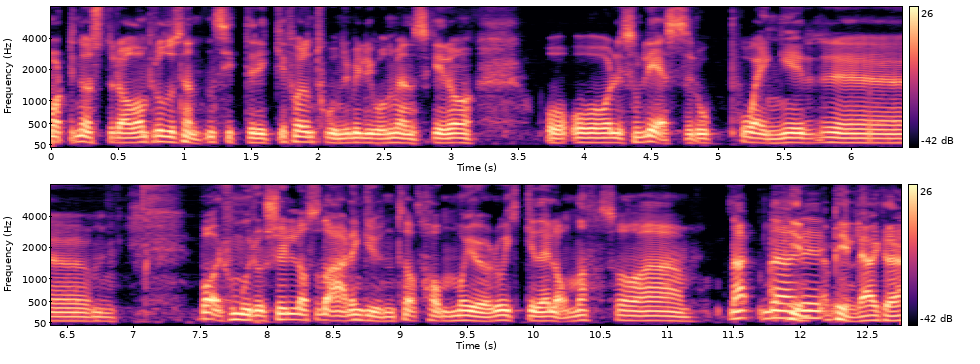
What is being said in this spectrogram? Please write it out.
Martin Østerdal, produsenten, sitter ikke foran 200 millioner mennesker og, og, og liksom leser opp poenger eh, bare for moro skyld. Altså, da er det en grunn til at han må gjøre det, og ikke det landet. Så eh, Nei, det er Pin, pinlig, er ikke det?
